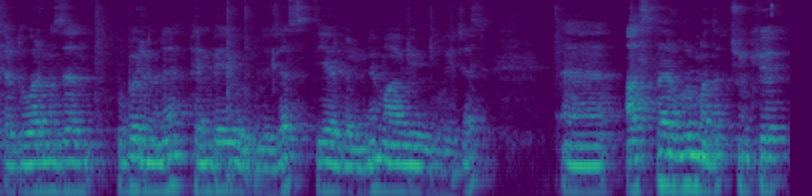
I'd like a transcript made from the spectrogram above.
arkadaşlar duvarımızın bu bölümüne pembeyi uygulayacağız. Diğer bölümüne maviyi uygulayacağız. Ee, astar vurmadık çünkü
